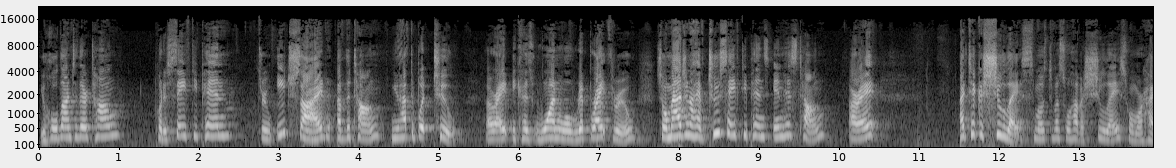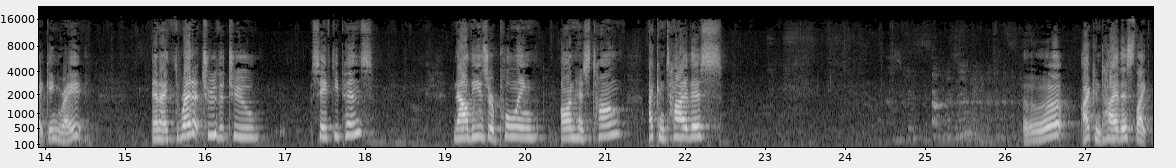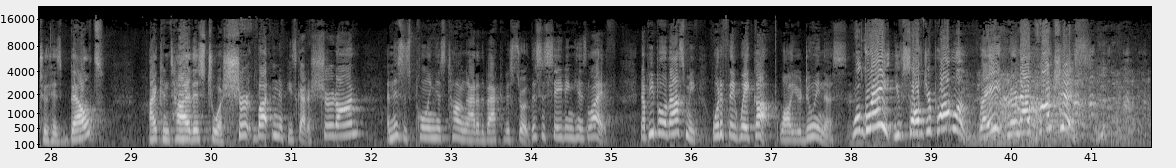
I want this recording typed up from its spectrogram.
you hold onto their tongue, put a safety pin through each side of the tongue. You have to put two, all right, because one will rip right through. So imagine I have two safety pins in his tongue, all right? I take a shoelace. Most of us will have a shoelace when we're hiking, right? And I thread it through the two safety pins. Now these are pulling on his tongue. I can tie this. Uh, I can tie this like to his belt. I can tie this to a shirt button if he's got a shirt on, and this is pulling his tongue out of the back of his throat. This is saving his life. Now, people have asked me, what if they wake up while you're doing this? Well, great, you've solved your problem, right? You're now conscious.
